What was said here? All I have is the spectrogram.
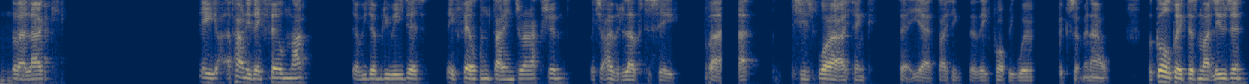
Mhm. But like, they apparently they filmed that. WWE did. They filmed that interaction, which I would love to see. But uh, which is why I think that yeah, I think that they probably work something out. But Goldberg doesn't like losing,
